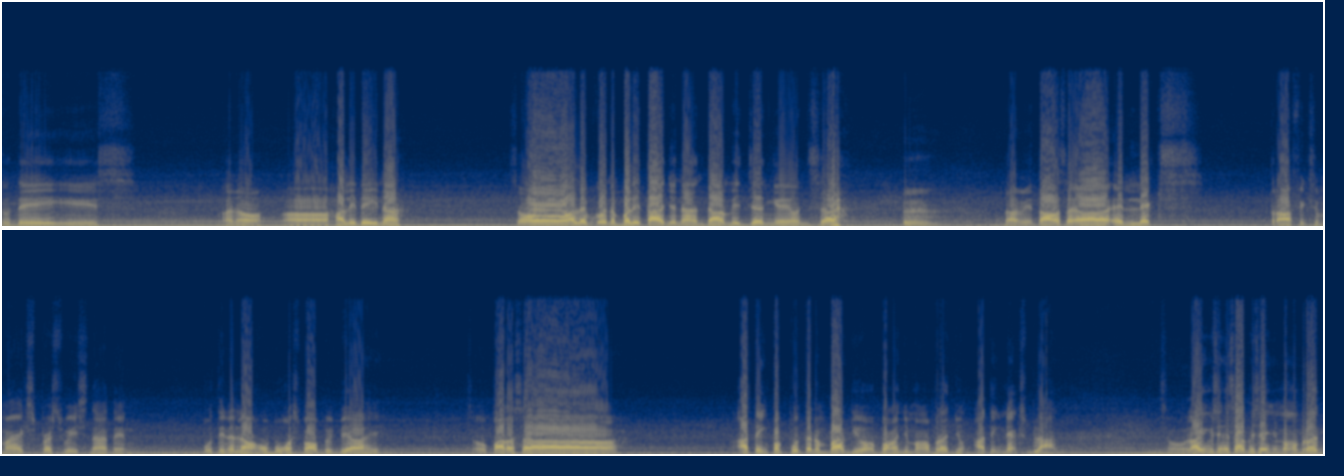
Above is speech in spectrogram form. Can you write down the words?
today is ano, ah, holiday na. So, alam ko nabalitaan nyo na, ang dami diyan ngayon sa daming tao sa ah, NLEX traffic sa mga expressways natin. Buti na lang ako bukas pa ako bibiyahe. So, para sa ating pagpunta ng Baguio, abangan nyo mga brad yung ating next vlog. So, lagi ko sinasabi sa inyo mga brad,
